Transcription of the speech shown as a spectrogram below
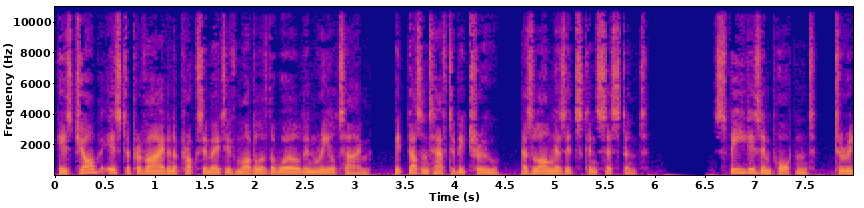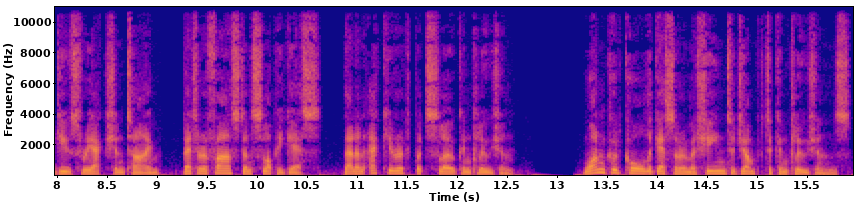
His job is to provide an approximative model of the world in real time, it doesn't have to be true, as long as it's consistent. Speed is important, to reduce reaction time, better a fast and sloppy guess, than an accurate but slow conclusion. One could call the guesser a machine to jump to conclusions.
